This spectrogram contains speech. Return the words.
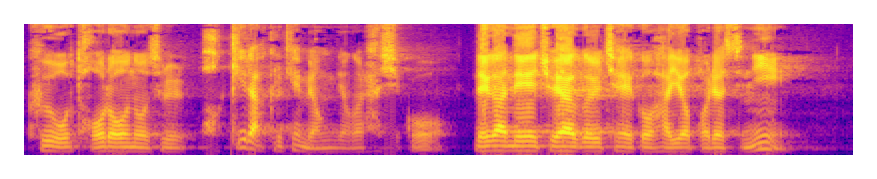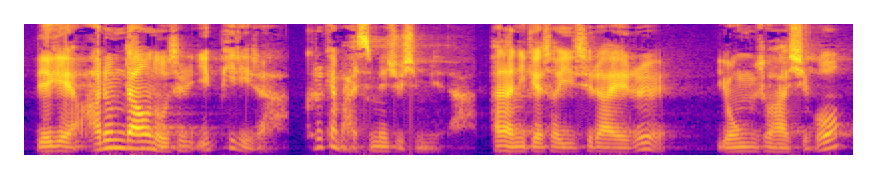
그 더러운 옷을 벗기라 그렇게 명령을 하시고 내가 내 죄악을 제거하여 버렸으니 내게 아름다운 옷을 입히리라 그렇게 말씀해 주십니다. 하나님께서 이스라엘을 용서하시고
